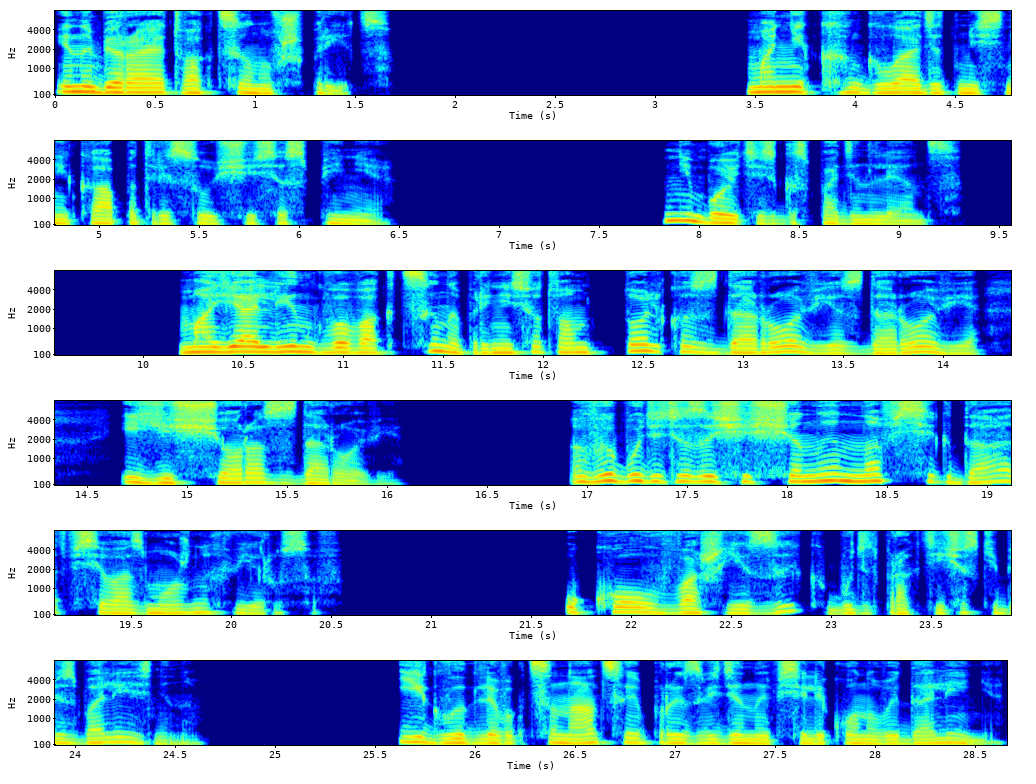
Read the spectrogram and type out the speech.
и набирает вакцину в шприц. Маник гладит мясника по трясущейся спине. «Не бойтесь, господин Ленц. Моя лингва-вакцина принесет вам только здоровье, здоровье и еще раз здоровье. Вы будете защищены навсегда от всевозможных вирусов. Укол в ваш язык будет практически безболезненным. Иглы для вакцинации произведены в силиконовой долине.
